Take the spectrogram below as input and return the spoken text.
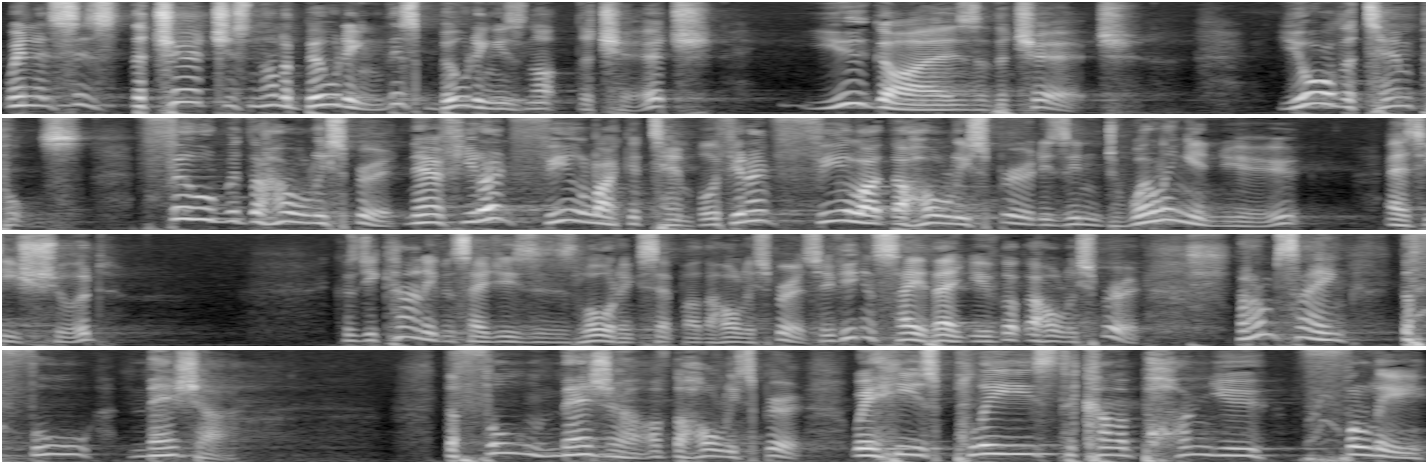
when it says the church is not a building, this building is not the church. You guys are the church. You're the temples. filled with the Holy Spirit. Now, if you don't feel like a temple, if you don't feel like the Holy Spirit is indwelling in you as He should, because you can't even say Jesus is Lord except by the Holy Spirit. So if you can say that, you've got the Holy Spirit. But I'm saying the full measure, the full measure of the Holy Spirit, where He is pleased to come upon you fully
